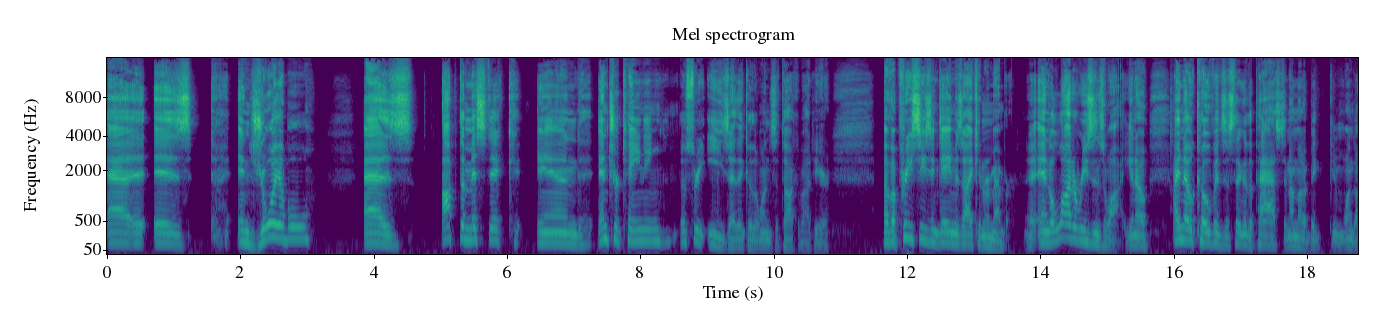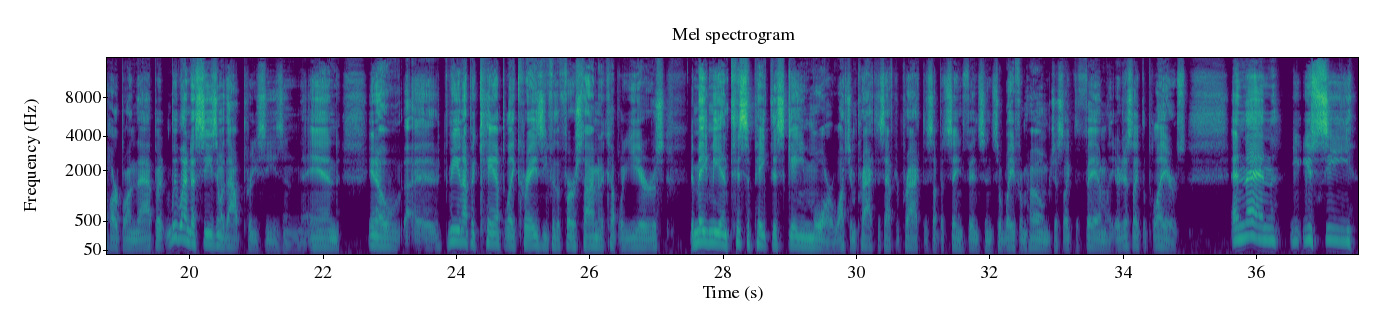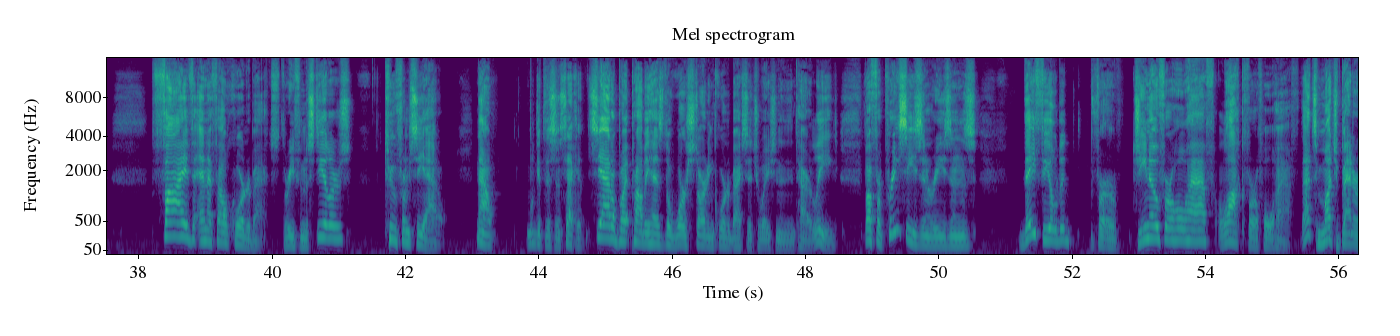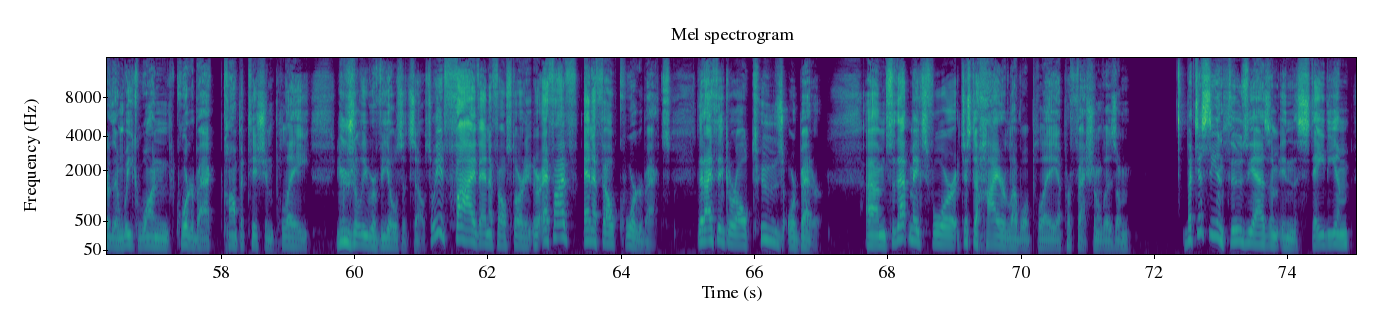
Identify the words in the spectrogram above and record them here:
uh, is enjoyable, as optimistic and entertaining. Those three E's, I think, are the ones to talk about here. Of a preseason game as I can remember and a lot of reasons why. You know, I know COVID's this thing of the past, and I'm not a big one to harp on that, but we went a season without preseason, and you know, uh, being up at camp like crazy for the first time in a couple of years. It made me anticipate this game more, watching practice after practice up at St. Vincent's away from home, just like the family or just like the players. And then you see five NFL quarterbacks three from the Steelers, two from Seattle. Now, we'll get this in a second. Seattle probably has the worst starting quarterback situation in the entire league. But for preseason reasons, they fielded for Geno for a whole half, Lock for a whole half. That's much better than week one quarterback competition play usually reveals itself. So we had five NFL starting or uh, five NFL quarterbacks that I think are all twos or better. Um, so that makes for just a higher level of play, a professionalism but just the enthusiasm in the stadium.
